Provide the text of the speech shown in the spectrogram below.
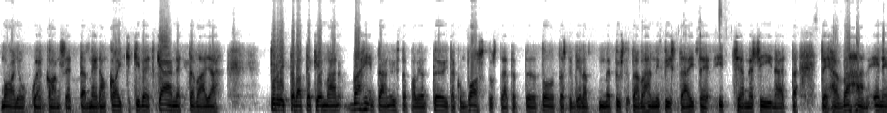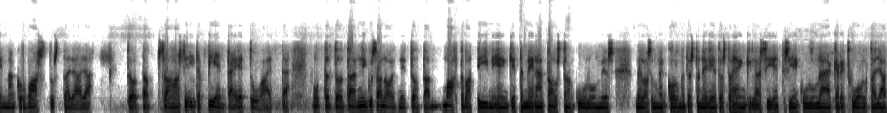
maajoukkueen kanssa, että meidän on kaikki kivet käännettävä ja pyrittävä tekemään vähintään yhtä paljon töitä kuin vastustajat. Että toivottavasti vielä me pystytään vähän nipistämään itse, itseämme siinä, että tehdään vähän enemmän kuin vastustaja ja tuota, saadaan siitä pientä etua. Että, mutta tuota, niin kuin sanoit, niin tuota, mahtava tiimihenki, että meidän taustaan kuuluu myös, meillä on semmoinen 13-14 henkilöä siihen, että siihen kuuluu lääkärit, huoltajat,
